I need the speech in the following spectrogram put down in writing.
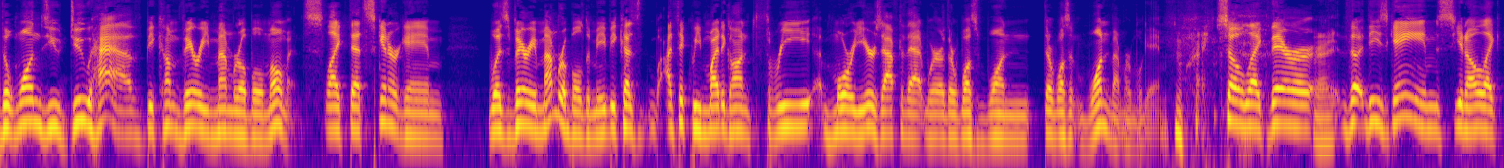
The ones you do have become very memorable moments. Like that Skinner game was very memorable to me because I think we might have gone three more years after that where there was one there wasn't one memorable game. Right. So like there Right. the, these games, you know, like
